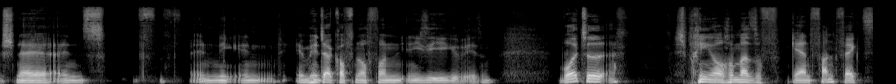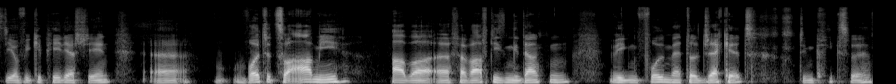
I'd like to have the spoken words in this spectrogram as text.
schnell ins in, in, im Hinterkopf noch von Easy E gewesen wollte, ich auch immer so gern Fun Facts, die auf Wikipedia stehen, äh, wollte zur Army, aber äh, verwarf diesen Gedanken wegen Full Metal Jacket, dem Kriegsfilm.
